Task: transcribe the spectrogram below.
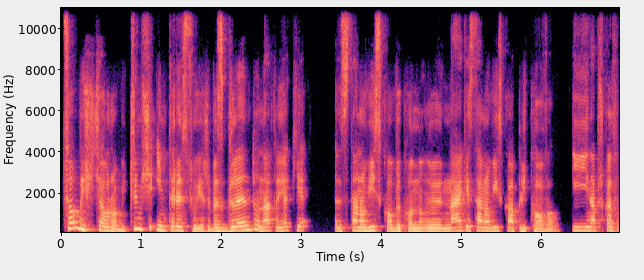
co byś chciał robić, czym się interesujesz, bez względu na to, jakie stanowisko wykonu- na jakie stanowisko aplikował. I na przykład y,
